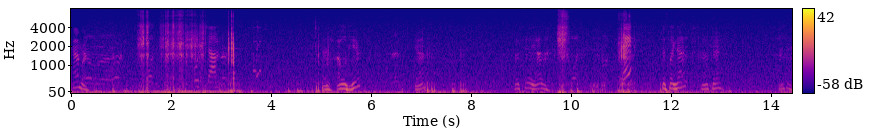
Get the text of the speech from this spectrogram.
Camera. Uh, I will hear? Yeah? Okay, yalla. Okay? Just like that? Okay. okay.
